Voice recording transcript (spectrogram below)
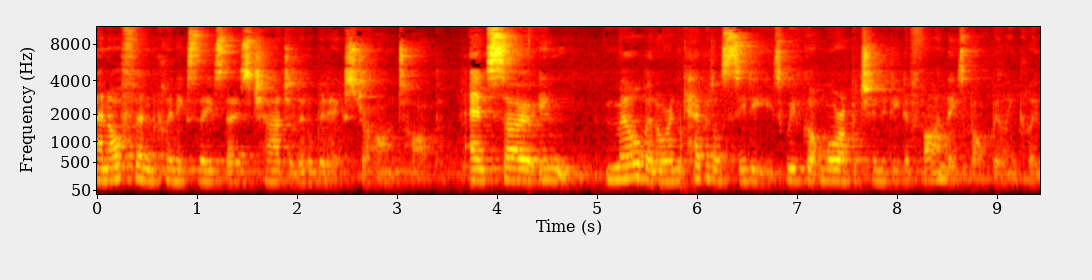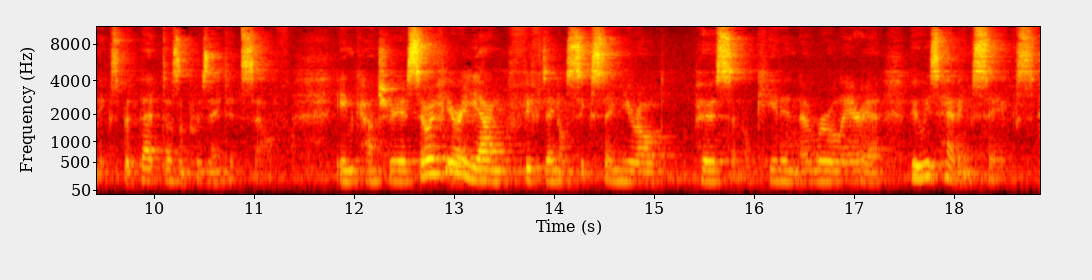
and often clinics these days charge a little bit extra on top. And so in Melbourne or in capital cities, we've got more opportunity to find these bulk billing clinics, but that doesn't present itself in country. So if you're a young 15 or 16 year old person or kid in a rural area who is having sex,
